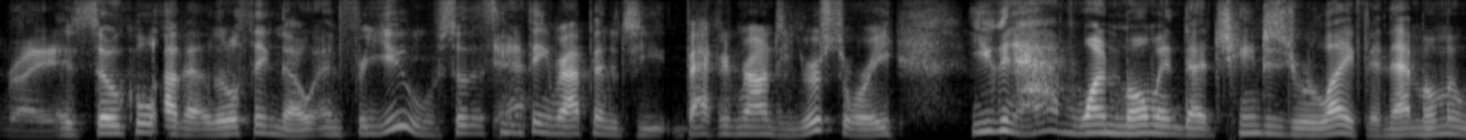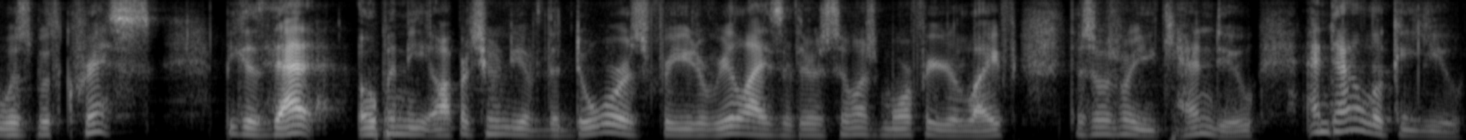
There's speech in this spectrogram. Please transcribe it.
Right. It's so cool how that little thing though, and for you, so the same Yeah. thing wrapping into back around to your story, you can have one moment that changes your life, and that moment was with Chris because that opened the opportunity of the doors for you to realize that there's so much more for your life. There's so much more you can do, and now look at you,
